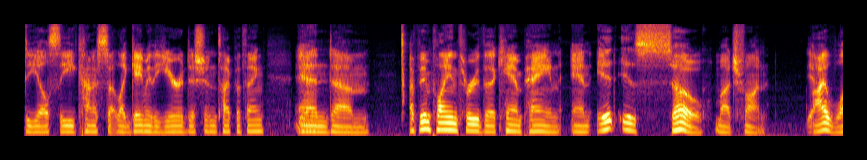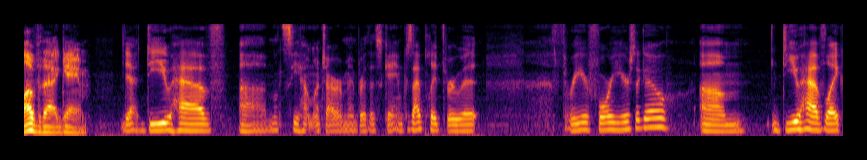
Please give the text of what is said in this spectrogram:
DLC kind of stuff, like Game of the Year edition type of thing. And um, I've been playing through the campaign, and it is so much fun. Yeah. I love that game. Yeah. Do you have? Um, let's see how much I remember this game because I played through it three or four years ago. Um, do you have like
